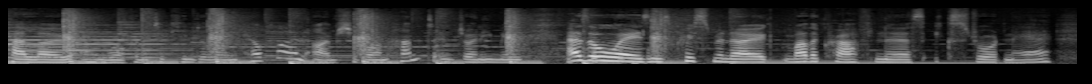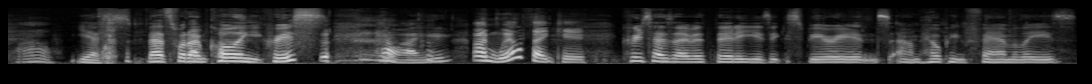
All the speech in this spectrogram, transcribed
Hello and welcome to Kinderling Helpline. I'm Siobhan Hunt and joining me, as always, is Chris Minogue, mothercraft nurse extraordinaire. Wow. Yes, that's what I'm calling you, Chris. How are you? I'm well, thank you. Chris has over 30 years' experience um, helping families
